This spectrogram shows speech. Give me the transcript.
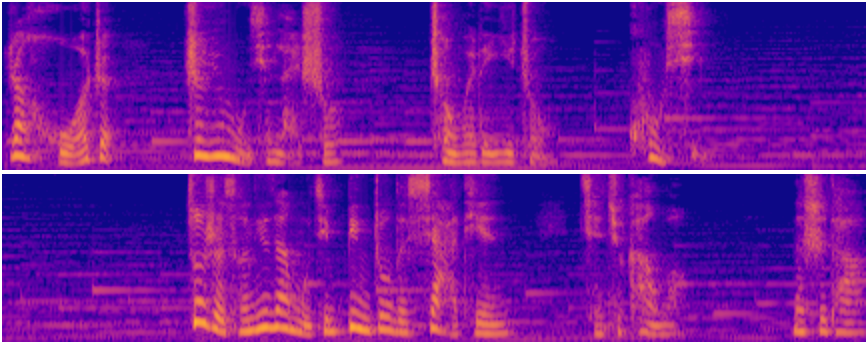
让活着，至于母亲来说，成为了一种酷刑。作者曾经在母亲病重的夏天前去看望，那是他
